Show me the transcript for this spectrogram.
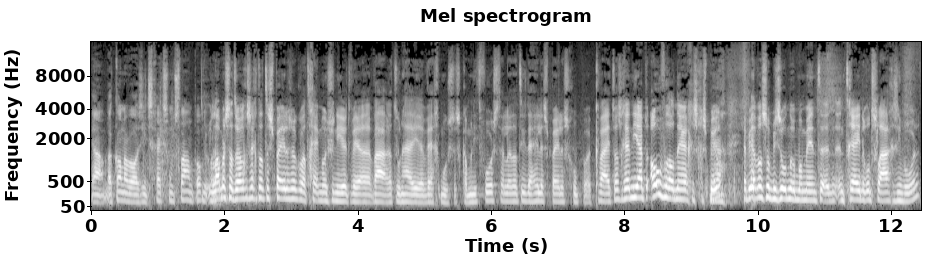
ja, dan kan er wel eens iets geks ontstaan, toch? Lammers had wel gezegd dat de spelers ook wat geëmotioneerd weer waren toen hij weg moest. Dus ik kan me niet voorstellen dat hij de hele spelersgroep kwijt was. Randy, jij hebt overal nergens gespeeld. Ja. Heb jij wel zo bijzondere momenten een, een trainer ontslagen zien worden?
